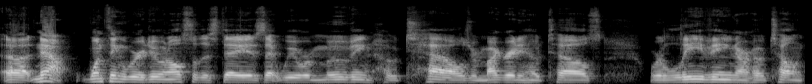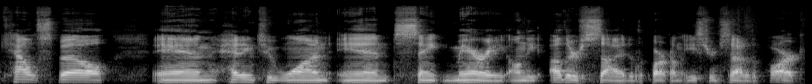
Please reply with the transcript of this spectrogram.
Uh, now, one thing we were doing also this day is that we were moving hotels or migrating hotels. We're leaving our hotel in Kalispell and heading to one in St. Mary on the other side of the park, on the eastern side of the park.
